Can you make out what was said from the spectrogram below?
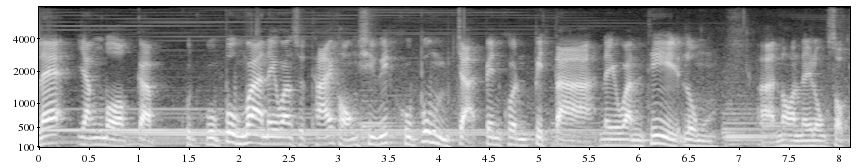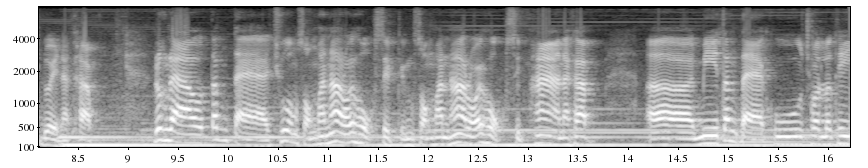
และยังบอกกับคุณครูปุ้มว่าในวันสุดท้ายของชีวิตครูปุ้มจะเป็นคนปิดตาในวันที่ลงอนอนในโรงศพด้วยนะครับ เรื่องราวตั้งแต่ช่วง 2560 ถึง 2565 นะครับมีตั้งแต่ครูชนละที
